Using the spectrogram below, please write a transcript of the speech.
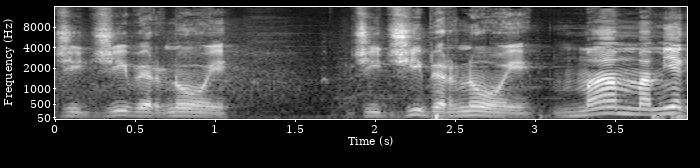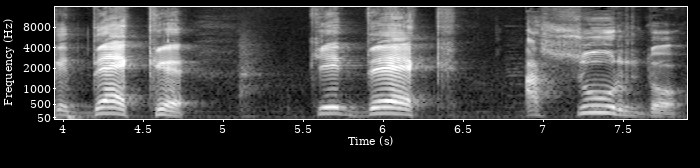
GG per noi. GG per noi. Mamma mia, che deck! Che deck! Assurdo!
